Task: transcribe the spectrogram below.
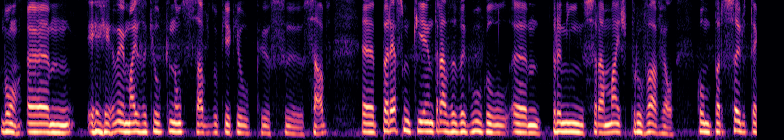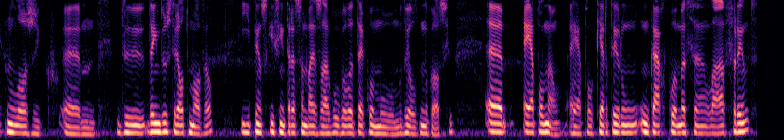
Bom, um, é, é, mais aquilo que não se sabe do que aquilo que se sabe. Uh, Parece-me que a entrada da Google, um, para mim, será mais provável como parceiro tecnológico um, de, da indústria automóvel e penso que isso interessa mais à Google até como modelo de negócio. Uh, a Apple não. A Apple quer ter um, um carro com a maçã lá à frente.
